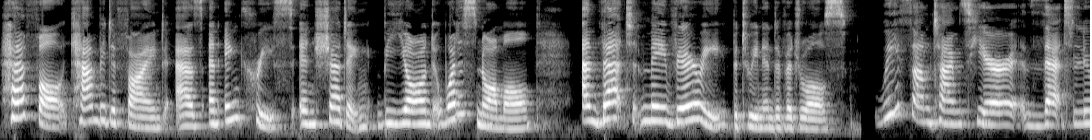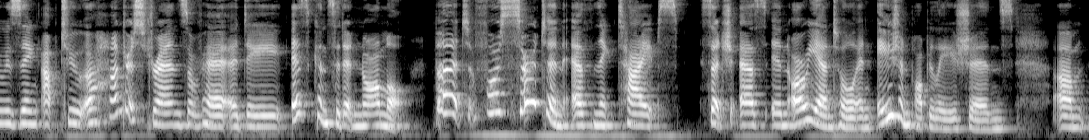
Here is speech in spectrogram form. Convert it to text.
Hair fall can be defined as an increase in shedding beyond what is normal, and that may vary between individuals. We sometimes hear that losing up to a hundred strands of hair a day is considered normal. But for certain ethnic types, such as in Oriental and Asian populations, um,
